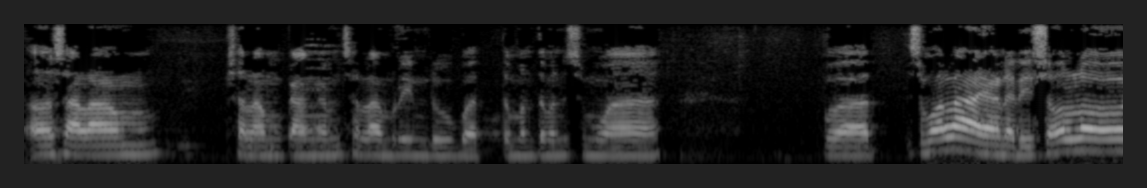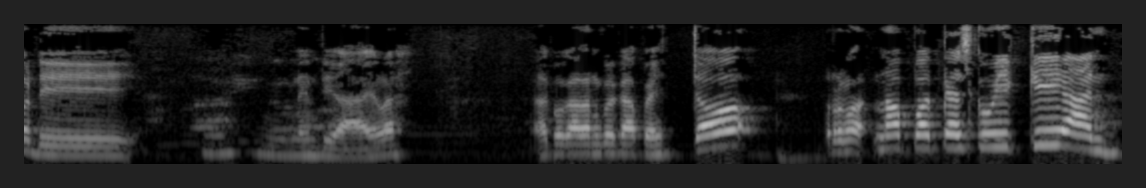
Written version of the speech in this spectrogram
Eh, salam salam kangen salam rindu buat teman-teman semua. Buat semua lah yang ada di Solo di hmm, nanti ae lah. Aku kangen kue kabeh cok. No podcast ku iki an.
